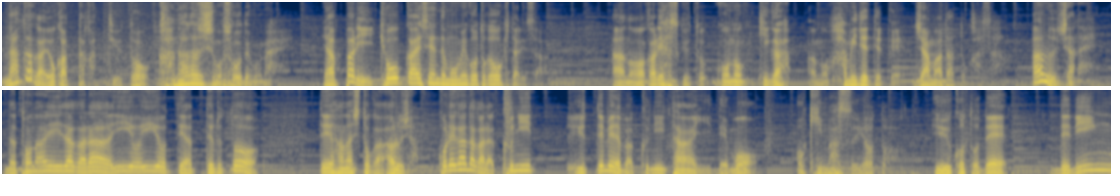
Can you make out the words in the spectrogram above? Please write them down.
仲が良かったかっていうと必ずしもそうでもない。やっぱり境界線で揉め事が起きたりさあの分かりやすく言うとこの木があのはみ出てて邪魔だとかさあるじゃない。だ隣だからいいよいいよってやってるとっていう話とかあるじゃんこれがだから国言ってみれば国単位でも起きますよということでで隣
